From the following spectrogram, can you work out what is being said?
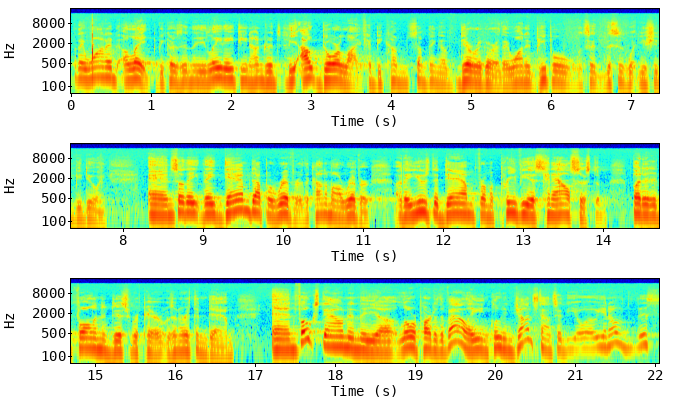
but they wanted a lake because in the late 1800s, the outdoor life had become something of de rigueur. They wanted people said, this is what you should be doing. And so they, they dammed up a river, the Conemaugh River. Uh, they used a dam from a previous canal system, but it had fallen into disrepair. It was an earthen dam. And folks down in the uh, lower part of the valley, including Johnstown, said, you you know, this,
